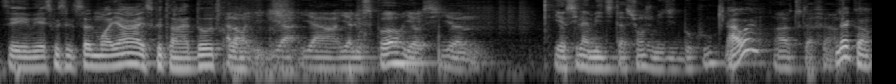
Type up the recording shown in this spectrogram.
C'est, mais est-ce que c'est le seul moyen? Est-ce que tu en as d'autres? Alors, il y a, il y a, il y a le sport. Il y a aussi euh, il y a aussi la méditation, je médite beaucoup. Ah ouais? Ouais, tout à fait. D'accord.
